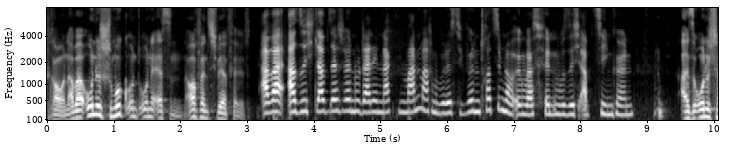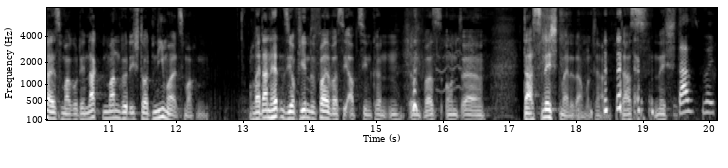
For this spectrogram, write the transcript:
trauen. Aber ohne Schmuck und ohne Essen, auch wenn es schwer fällt. Aber also ich glaube, selbst wenn du da den nackten Mann machen würdest, die würden trotzdem noch irgendwas finden, wo sie sich abziehen können. Also ohne Scheiß, Marco, den nackten Mann würde ich dort niemals machen. Weil dann hätten sie auf jeden Fall, was sie abziehen könnten, irgendwas. und äh, das nicht, meine Damen und Herren. Das nicht. Das nicht.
